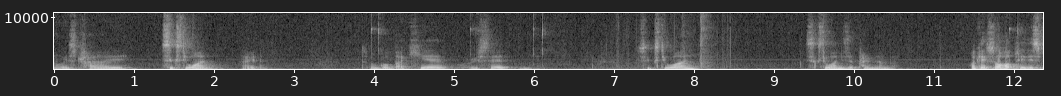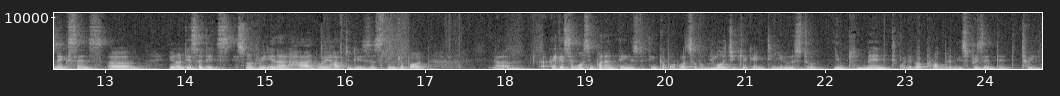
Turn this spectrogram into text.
always try 61 right? So go back here reset. 61 61 is a prime number. Okay so hopefully this makes sense. Um, you notice that it's it's not really that hard. All you have to do is just think about um, I guess the most important thing is to think about what sort of logic you're going to use to implement whatever problem is presented to you.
